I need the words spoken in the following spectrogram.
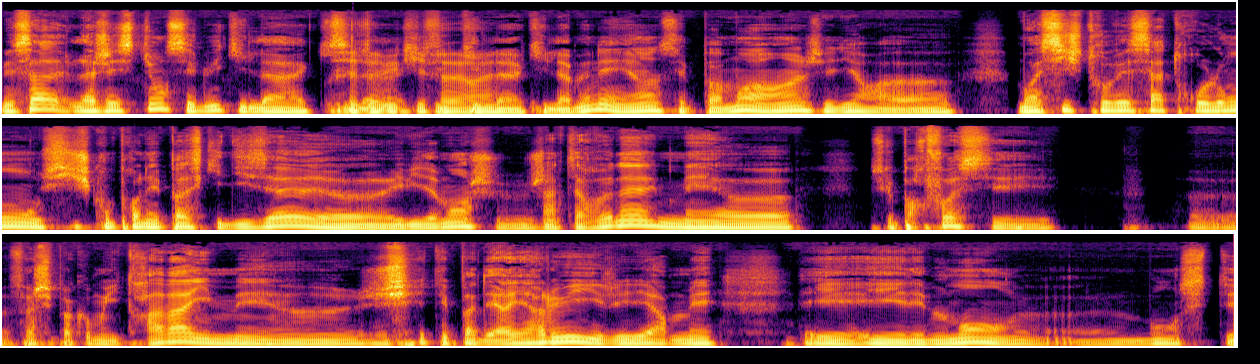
Mais ça, la gestion, c'est lui qui l'a, qui l'a, qui qui ouais. qui mené. Hein. C'est pas moi. Hein. Je veux dire, euh, moi, si je trouvais ça trop long ou si je comprenais pas ce qu'il disait, évidemment, j'intervenais. Mais parce que parfois, c'est, enfin, je sais pas comment il travaille, mais euh, j'étais pas derrière lui. Je veux dire, mais et, et des moments, euh, bon, c'était,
